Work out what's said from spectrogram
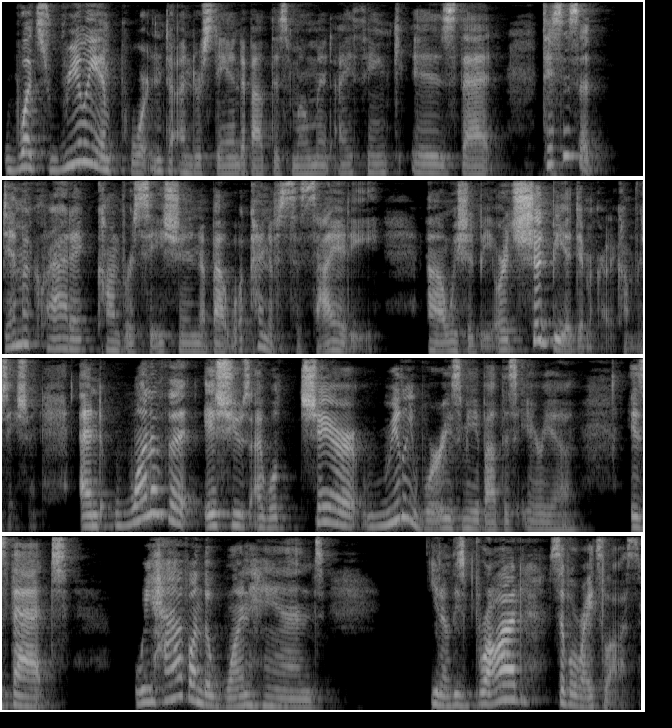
what's really important to understand about this moment, I think, is that this is a democratic conversation about what kind of society uh, we should be, or it should be a democratic conversation. And one of the issues I will share really worries me about this area is that we have, on the one hand, you know, these broad civil rights laws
